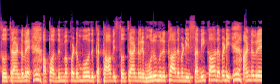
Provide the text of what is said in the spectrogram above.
ஸ்தோத்திராண்டவரே அப்பா துன்பப்படும் போது கத்தாவி ஸ்தோத்திராண்டவரை முறுமுறுக்காதபடி சபிக்காதபடி ஆண்டவரே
